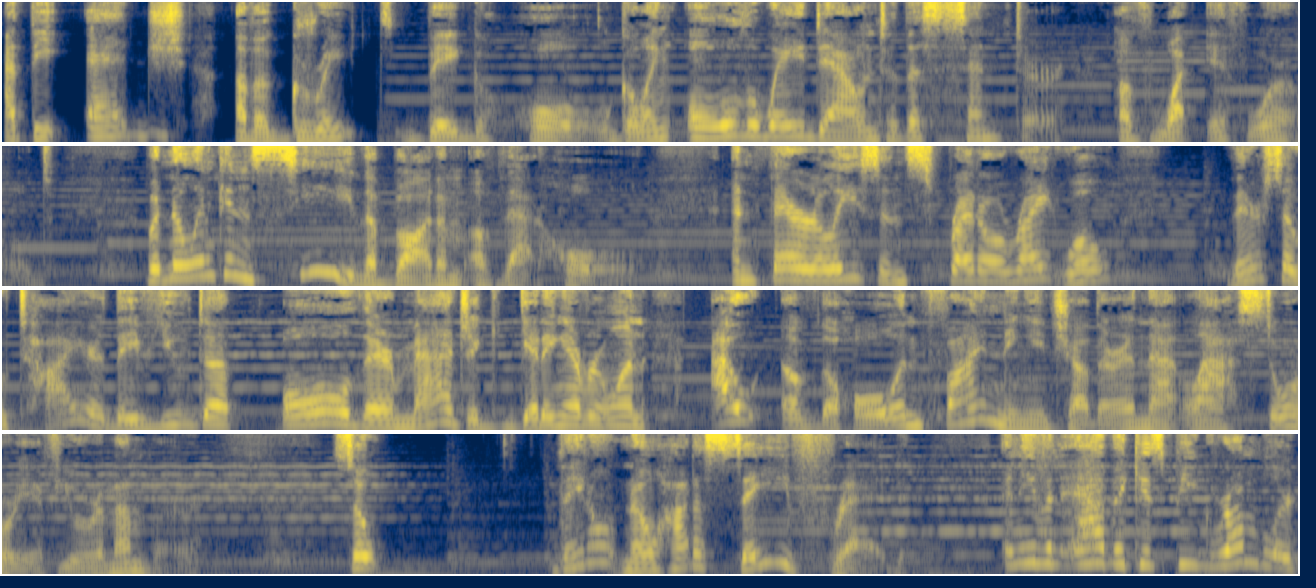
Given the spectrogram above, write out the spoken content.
at the edge of a great big hole going all the way down to the center of What If World. But no one can see the bottom of that hole. And Fairlease and Spread Alright, well, they're so tired they've used up all their magic getting everyone out of the hole and finding each other in that last story, if you remember. So, they don't know how to save Fred. And even Abacus P. Grumbler,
